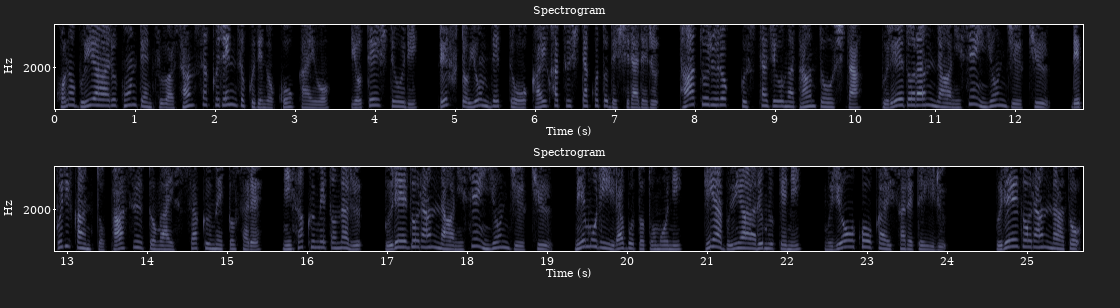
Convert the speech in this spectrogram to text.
この VR コンテンツは3作連続での公開を予定しており、レフト4デッドを開発したことで知られるタートルロックスタジオが担当したブレードランナー2049レプリカントパースートが1作目とされ、2作目となるブレードランナー2049メモリーラボとともにギア VR 向けに無料公開されている。ブレードランナーと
